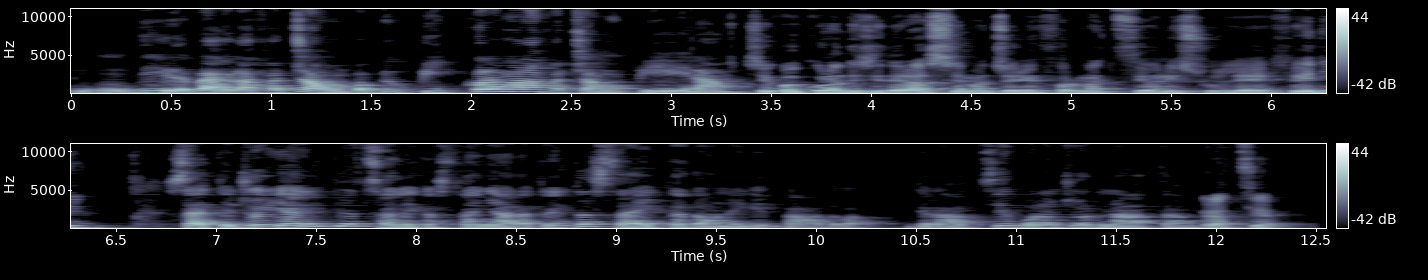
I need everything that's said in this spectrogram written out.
dire beh la facciamo un po' più piccola ma la facciamo piena. Se qualcuno desiderasse maggiori informazioni sulle fedi? 7 Gioielli, Piazzale Castagnara 36, Cadoneghe, Padova. Grazie e buona giornata. Grazie.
